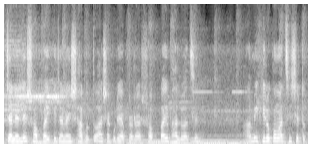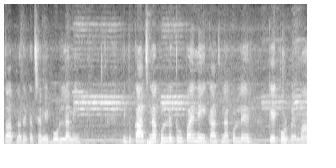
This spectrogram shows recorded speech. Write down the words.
আমার চ্যানেলে সবাইকে জানাই স্বাগত। আশা করি আপনারা সবাই ভালো আছেন। আমি কীরকম আছি সেটা তো আপনাদের কাছে আমি বললামই। কিন্তু কাজ না করলে তো উপায় নেই। কাজ না করলে কে করবে? মা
